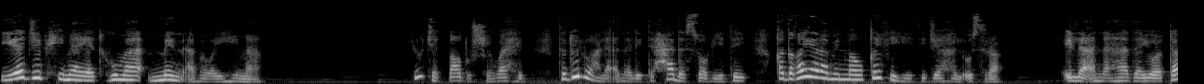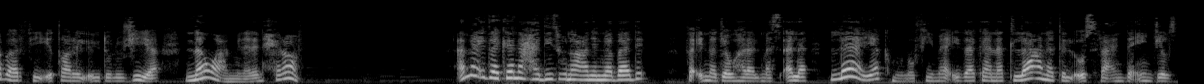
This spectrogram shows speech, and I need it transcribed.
يجب حمايتهما من أبويهما. يوجد بعض الشواهد تدل على أن الاتحاد السوفيتي قد غير من موقفه تجاه الأسرة. إلا أن هذا يعتبر في إطار الإيديولوجية نوعا من الانحراف. أما إذا كان حديثنا عن المبادئ فإن جوهر المسألة لا يكمن فيما إذا كانت لعنة الأسرة عند إنجلز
